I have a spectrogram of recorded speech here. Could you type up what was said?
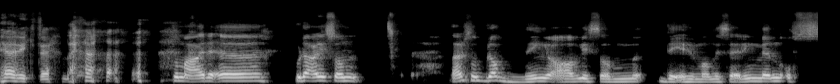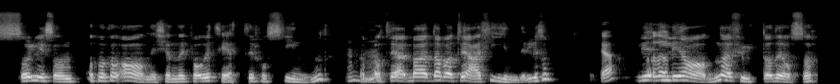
Ja, riktig. Som er eh, Hvor det er liksom det er en sånn blanding av liksom dehumanisering, men også liksom at man kan anerkjenne kvaliteter hos fienden. Mm -hmm. det, er bare, det, er bare at vi er fiender, liksom. Ja, Iliaden er fullt av det også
